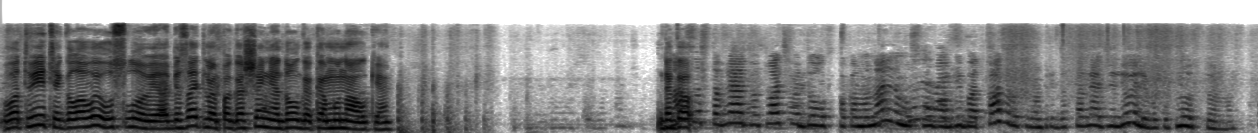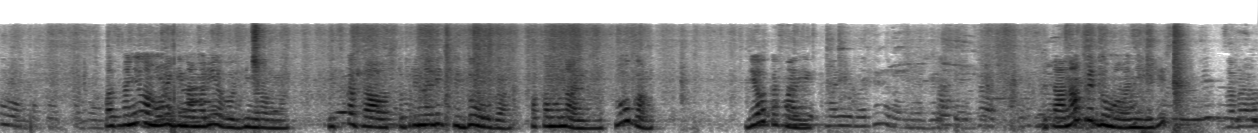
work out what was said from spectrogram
В ответе главы условия. Обязательное погашение долга коммуналки. Дого- Нас заставляют выплачивать долг по коммунальным услугам, либо отказываться нам предоставлять жилье или выкупную стоимость. Позвонила Мурыгина Мария Владимировна и сказала, что при наличии долга по коммунальным услугам сделка с нами. Это она придумала, не юрист? а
